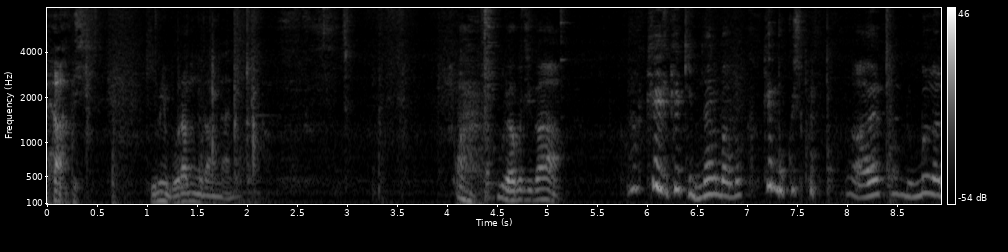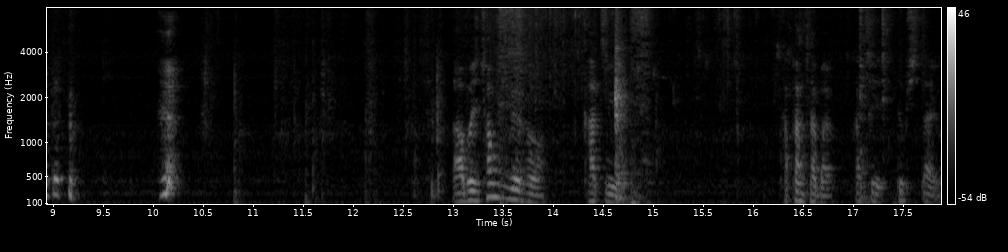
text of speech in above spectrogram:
야 씨, 김이 모락모락 나네 아, 우리 아버지가 그렇게 이렇게 김나는 밥을 그렇게 먹고 싶어 아 눈물 또 아버지 천국에서 같이 밥한 사발 같이 듭시다요.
